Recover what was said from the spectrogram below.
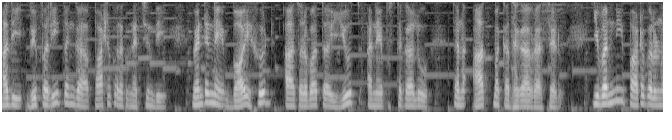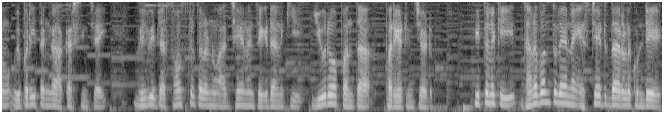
అది విపరీతంగా పాఠకులకు నచ్చింది. వెంటనే బాయ్హుడ్ ఆ తర్వాత యూత్ అనే పుస్తకాలు తన ఆత్మకథగా వ్రాశాడు. ఇవన్నీ పాఠకులను విపరీతంగా ఆకర్షించాయి. వివిధ సంస్కృతులను అధ్యయనం చేయడానికి యూరోప్ అంతా పర్యటించాడు. ఇతనికి ధనవంతులైన ఎస్టేటుదారులకుండే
